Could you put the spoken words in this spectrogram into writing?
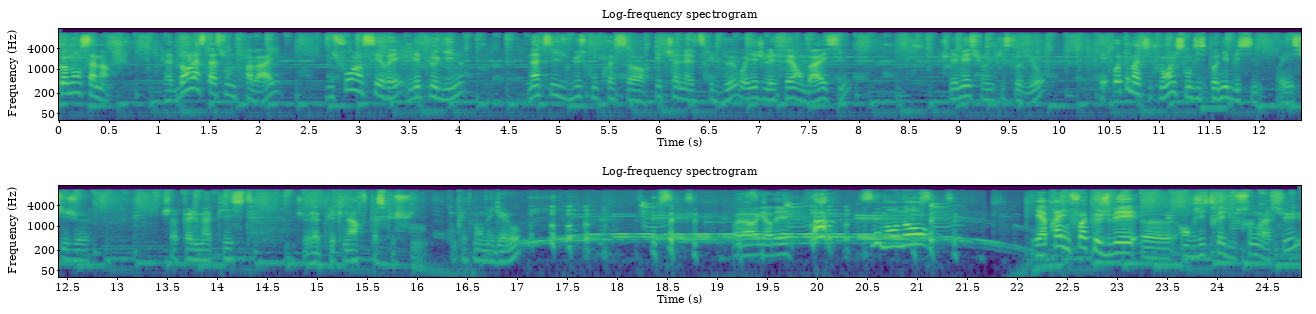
Comment ça marche? Ben, Dans la station de travail, il faut insérer les plugins Native Bus Compressor et Channel Strip 2. Vous voyez, je les fais en bas ici. Je les mets sur une piste audio et automatiquement, ils sont disponibles ici. Vous voyez, si je j'appelle ma piste, je vais l'appeler Knarf parce que je suis complètement mégalo. voilà, regardez. C'est mon nom Et après, une fois que je vais euh, enregistrer du son là-dessus,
